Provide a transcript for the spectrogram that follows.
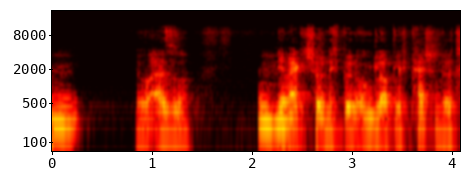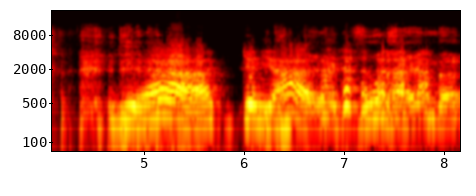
Mhm. Ja, also, mhm. ihr merkt schon, ich bin unglaublich passionate. ja, genial. Gewohnheiten, ne?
